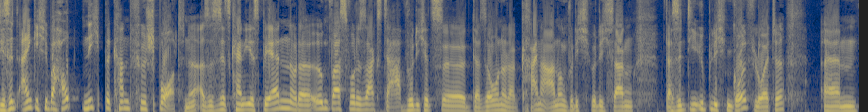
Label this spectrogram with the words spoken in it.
die sind eigentlich überhaupt nicht bekannt für Sport. Ne? Also es ist jetzt kein ESPN oder irgendwas, wo du sagst, da würde ich jetzt äh, der Zone oder keine Ahnung, würde ich, würde ich sagen, da sind die üblichen Golfleute. Ähm,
